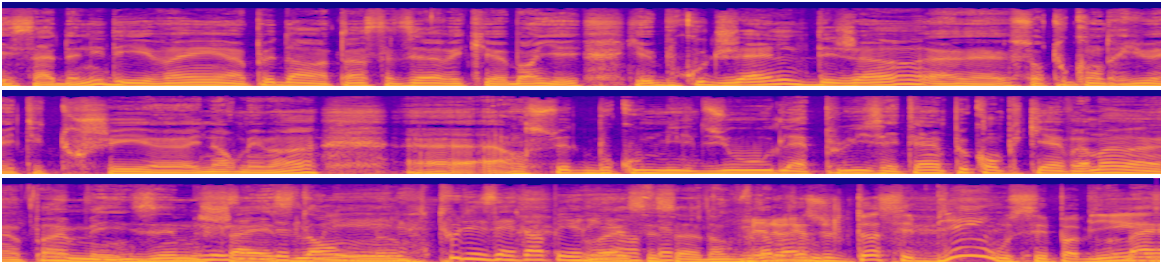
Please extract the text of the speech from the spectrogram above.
et ça a donné des vins un peu d'antan, c'est-à-dire avec euh, bon, il y, a- il y a eu beaucoup de gel déjà, euh, surtout Condrieu a été touché euh, énormément. Euh, ensuite beaucoup de mildiou, de la pluie, ça a été un peu compliqué, hein, vraiment euh, pas un millésime chaise tous longue. les- là. tous les intempéries, Ouais, en c'est fait. ça. Donc Mais le vraiment résultat, c'est bien ou c'est pas bien? ben,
